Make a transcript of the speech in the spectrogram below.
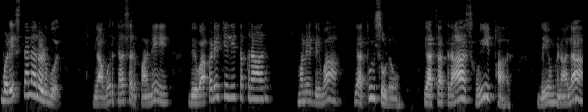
बळेच त्याला रडवत. यावर त्या सर्पाने देवाकडे केली तक्रार. म्हणे देवा यातून सोडव. याचा त्रास होई फार. देव म्हणाला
